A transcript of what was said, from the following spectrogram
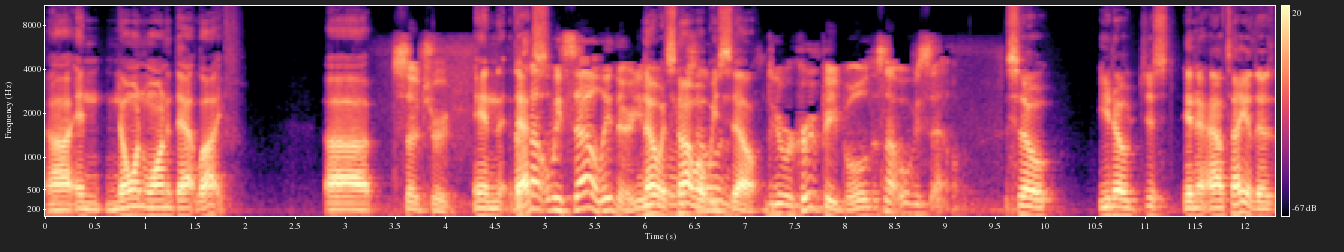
uh, and no one wanted that life. Uh, so true. And that's, that's, not what we sell either. You know, no, it's not what we sell. To recruit people, that's not what we sell. So, you know, just and I'll tell you, there's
